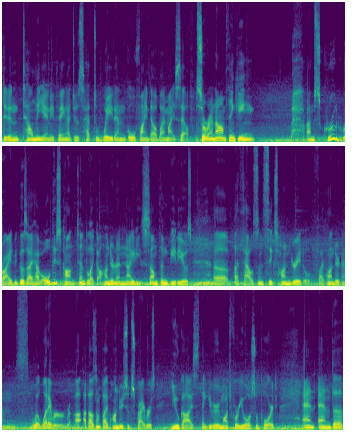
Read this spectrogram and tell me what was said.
didn't tell me anything. I just had to wait and go find out by myself. So right now I'm thinking, I'm screwed, right? Because I have all this content, like 190 something videos, uh, 1,600 or 500 and, well, whatever, 1,500 subscribers. You guys, thank you very much for your support. And, and, uh,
